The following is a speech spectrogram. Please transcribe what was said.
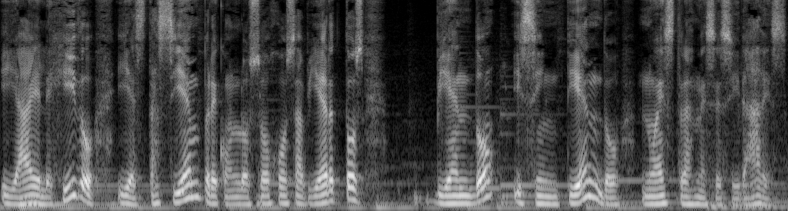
y ha elegido, y está siempre con los ojos abiertos viendo y sintiendo nuestras necesidades.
